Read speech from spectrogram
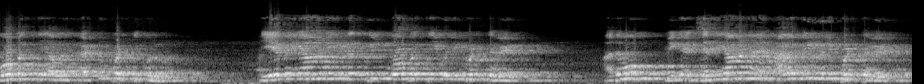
கோபத்தை அவர் கட்டுப்படுத்திக் கொள்வார். தேவையான இடத்தில் கோபத்தை வெளிப்படுத்த வேண்டும். அதுவும் மிக சரியான அளவில் வெளிப்படுத்த வேண்டும்.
